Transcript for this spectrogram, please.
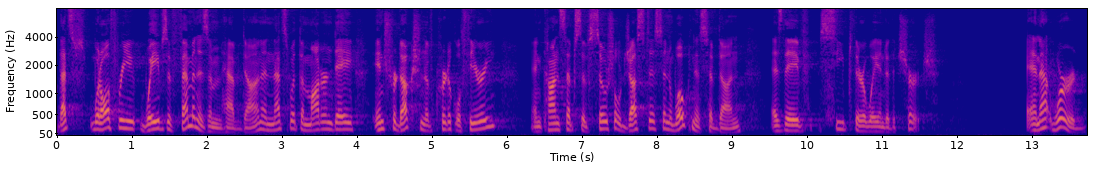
That's what all three waves of feminism have done, and that's what the modern day introduction of critical theory and concepts of social justice and wokeness have done as they've seeped their way into the church. And that word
